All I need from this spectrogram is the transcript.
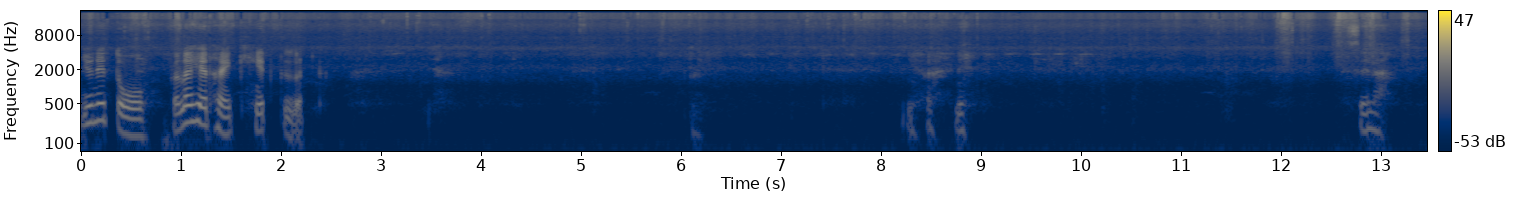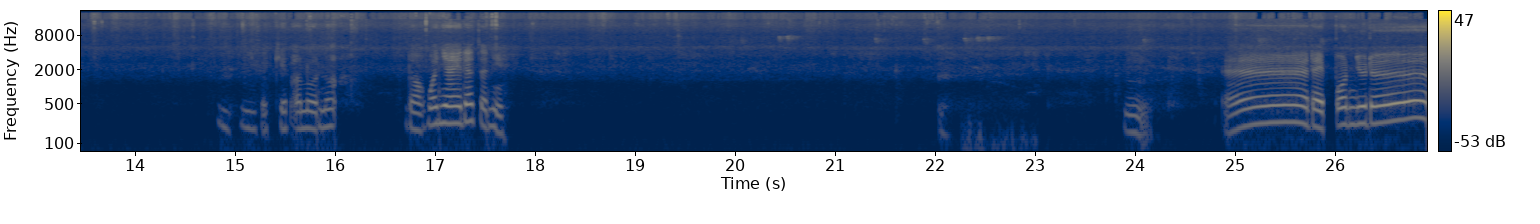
อยู่ในโตก็เลยเฮ็ดให้เห็ดเกิด นี่ค่ะ นี่เสร็จละอืมนี่ก็เก็บเอารถเนาะ ดอกว่าใหญ่ได้จ้ะนี่อืมอ่าได้ปนอยู่เด้อ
